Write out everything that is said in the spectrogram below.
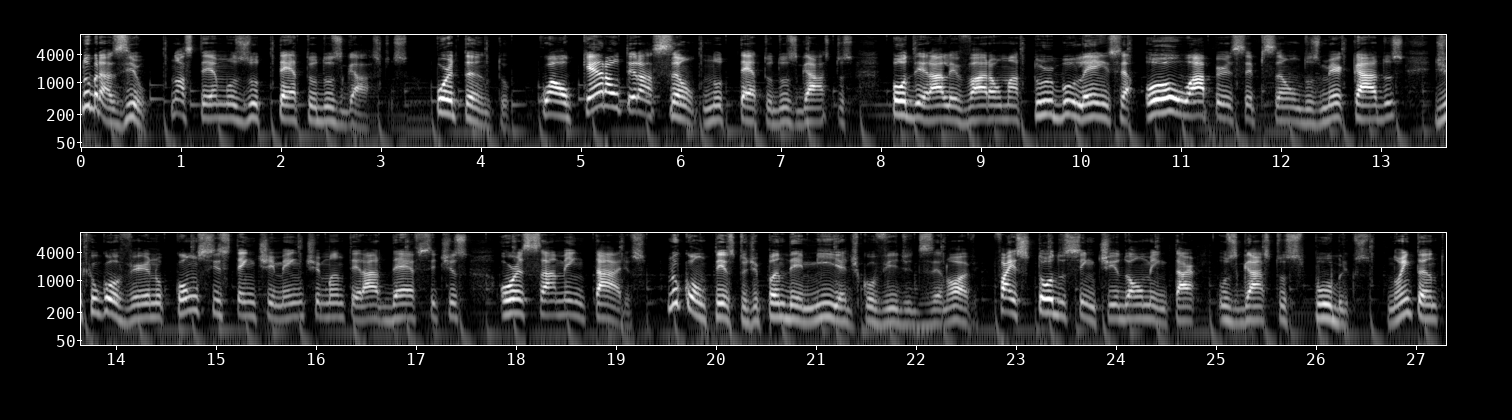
No Brasil, nós temos o teto dos gastos. Portanto, qualquer alteração no teto dos gastos poderá levar a uma turbulência ou à percepção dos mercados de que o governo consistentemente manterá déficits orçamentários. No contexto de pandemia de Covid-19, faz todo sentido aumentar os gastos públicos. No entanto,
